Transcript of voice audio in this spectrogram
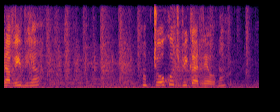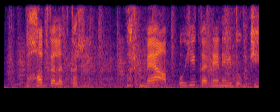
रवि भैया, आप जो कुछ भी कर रहे हो ना, बहुत गलत कर रहे हो, और मैं आपको ये करने नहीं दूँगी।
